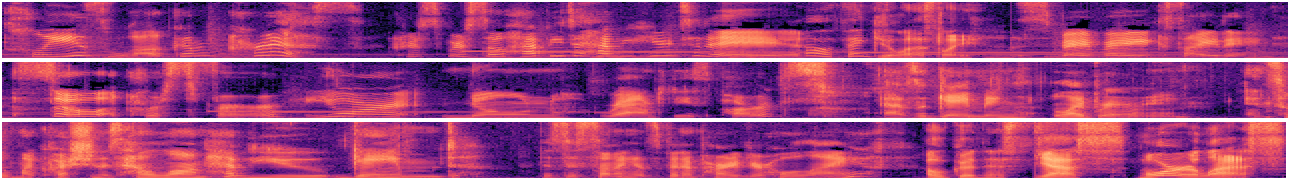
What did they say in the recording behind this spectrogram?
Please welcome Chris. Chris, we're so happy to have you here today. Oh, thank you, Leslie. This is very, very exciting. So, Christopher, you're known round these parts as a gaming librarian. And so, my question is how long have you gamed? Is this something that's been a part of your whole life? Oh, goodness. Yes, more or less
